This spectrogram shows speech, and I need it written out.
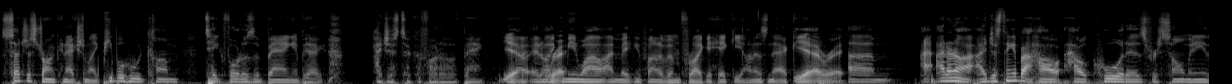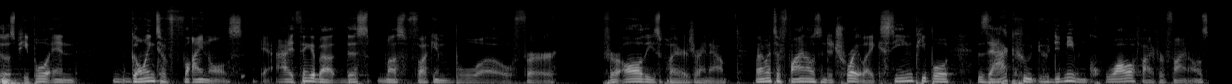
such a strong connection like people who would come take photos of bang and be like i just took a photo of bang You Yeah, know, and like right. meanwhile i'm making fun of him for like a hickey on his neck Yeah. Right. um I, I don't know i just think about how how cool it is for so many of those people and going to finals i think about this must fucking blow for for all these players right now when i went to finals in detroit like seeing people zach who, who didn't even qualify for finals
